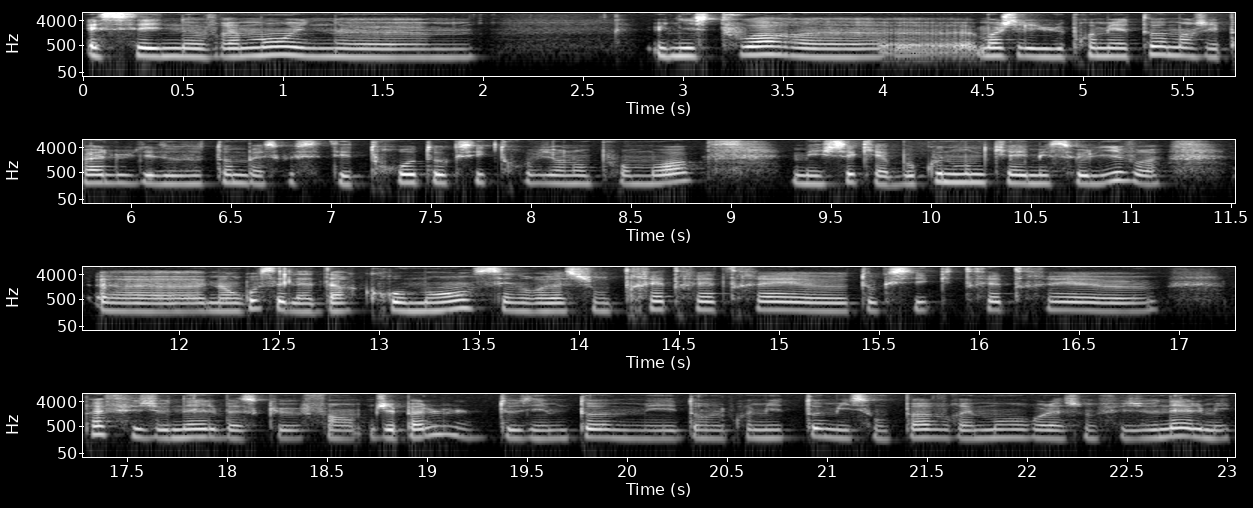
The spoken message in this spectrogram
Et c'est une, vraiment une. Euh, une histoire. Euh, moi, j'ai lu le premier tome, hein, j'ai pas lu les deux autres tomes parce que c'était trop toxique, trop violent pour moi. Mais je sais qu'il y a beaucoup de monde qui a aimé ce livre. Euh, mais en gros, c'est de la dark romance. C'est une relation très, très, très euh, toxique, très, très. pas fusionnelle parce que. Enfin, j'ai pas lu le deuxième tome, mais dans le premier tome, ils sont pas vraiment en relation fusionnelle. Mais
